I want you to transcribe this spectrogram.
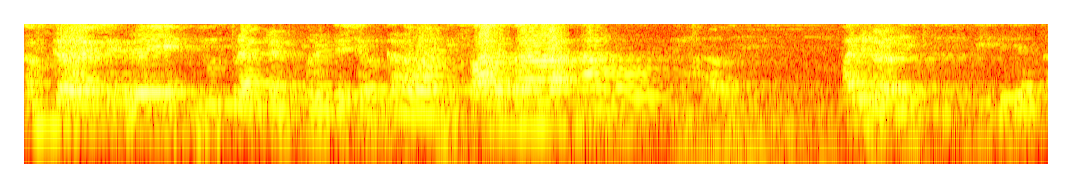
ನಮಸ್ಕಾರ ವೀಕ್ಷಕರೇ news prime twenty four into ಕನ್ನಡವಾಗಿ ಸ್ವಾಗತ. ನಾನು ನಿಮ್ಮ ಹಲಾವಲಿ. ಬನ್ನಿ ನೋಡೋಣ ಇವತ್ತಿನ ಸುದ್ದಿ ಏನಿದೆ ಅಂತ.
